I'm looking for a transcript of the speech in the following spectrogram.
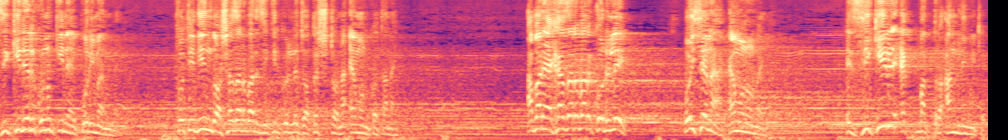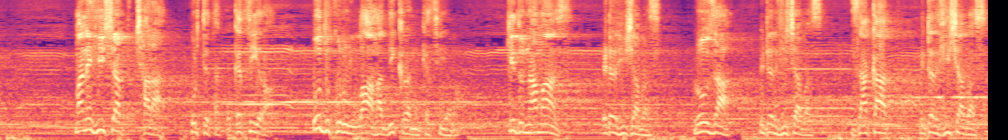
জিকিরের কোনো কি নাই, পরিমাণ নেই। প্রতিদিন দশ হাজার বার জিকির করলে যথেষ্ট না, এমন কথা নাই। আবার এক হাজার বার করলে হইছে না, এমনও নাই। জিকির একমাত্র আনলিমিটেড মানে হিসাব ছাড়া। করতে থাকো উদকুরুল্লাহ দিকরান কিন্তু নামাজ, এটার হিসাব আছে। রোজা, এটার হিসাব আছে। জাকাত এটার হিসাব আছে।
